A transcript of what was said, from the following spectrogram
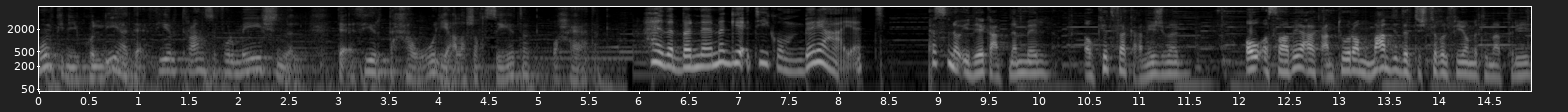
ممكن يكون ليها تأثير ترانسفورميشنال تأثير تحولي على شخصيتك وحياتك. هذا البرنامج يأتيكم برعاية. تحس إنه إيديك عم تنمل أو كتفك عم يجمد أو أصابعك عم تورم وما عم تقدر تشتغل فيهم مثل ما بتريد.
